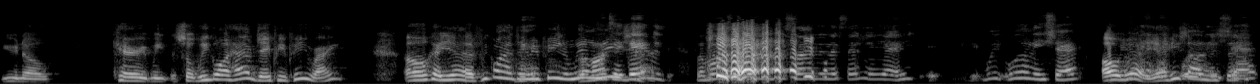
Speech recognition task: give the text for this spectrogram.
you know, carried me. So we gonna have JPP, right? Oh, okay, yeah. If we gonna have JPP, then we don't Lavonte need Shaq. Davis. Davis signed an extension. Yeah, he, we we don't need Shaq. Oh yeah, yeah. He signed his second.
